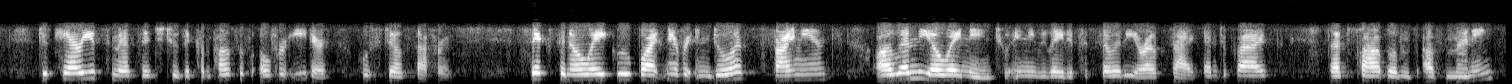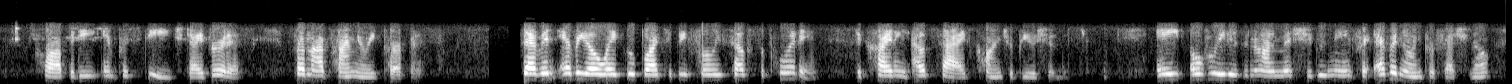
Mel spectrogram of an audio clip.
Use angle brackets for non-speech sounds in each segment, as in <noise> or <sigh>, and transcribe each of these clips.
to carry its message to the compulsive overeater who still suffers. Six, an OA group ought never endorse, finance, or lend the OA name to any related facility or outside enterprise, lest problems of money, property, and prestige divert us from our primary purpose. Seven, every OA group ought to be fully self supporting, declining outside contributions. Eight, Overeaters Anonymous should remain forever non professional,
